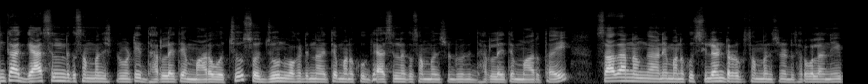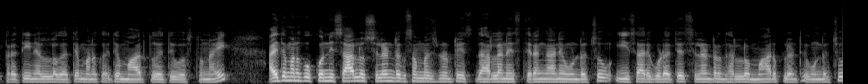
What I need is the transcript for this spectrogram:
ఇంకా గ్యాస్ సిలిండర్కి సంబంధించినటువంటి ధరలు అయితే మారవచ్చు. సో జూన్ ఒకటిన అయితే మనకు గ్యాస్ సిలిండర్కి సంబంధించినటువంటి ధరలు అయితే మారుతాయి. సాధారణంగానే మనకు సిలిండర్కు సంబంధించిన ధరలని ప్రతి నెలలో అయితే మనకు అయితే మారుతూ అయితే వస్తున్నాయి. అయితే మనకు కొన్నిసార్లు సిలిండర్కి సంబంధించినటువంటి ధరలు అనేది స్థిరంగానే ఉండొచ్చు. ఈసారి కూడా అయితే సిలిండర్ ధరలో మార్పులు అయితే ఉండొచ్చు.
